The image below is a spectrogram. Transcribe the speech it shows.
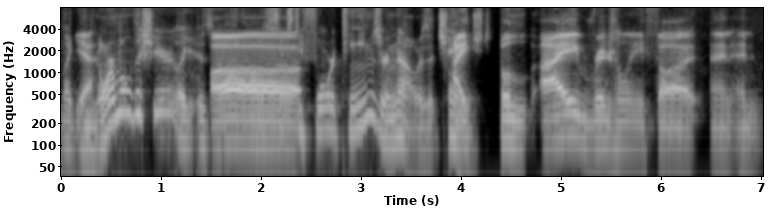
like Yeah. normal this year? Like is Uh, 64 teams or no? Is it changed? Bel I originally thought, and and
